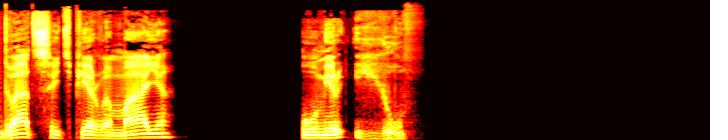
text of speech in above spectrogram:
21 мая умер Ю.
